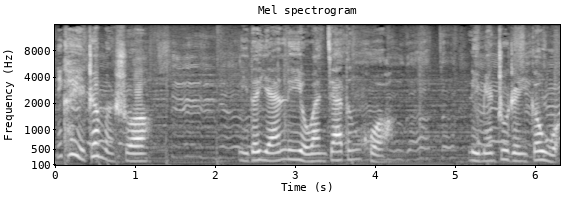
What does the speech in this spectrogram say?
你可以这么说：你的眼里有万家灯火，里面住着一个我。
